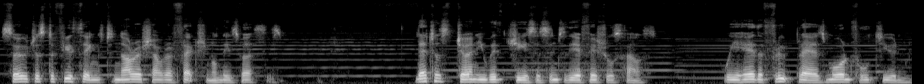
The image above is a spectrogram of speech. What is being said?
So, just a few things to nourish our reflection on these verses. Let us journey with Jesus into the official's house we hear the flute player's mournful tune.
